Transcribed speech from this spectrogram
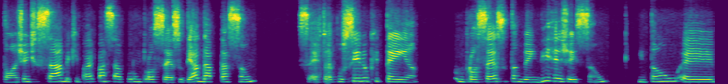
Então, a gente sabe que vai passar por um processo de adaptação, certo? É possível que tenha um processo também de rejeição. Então, é,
